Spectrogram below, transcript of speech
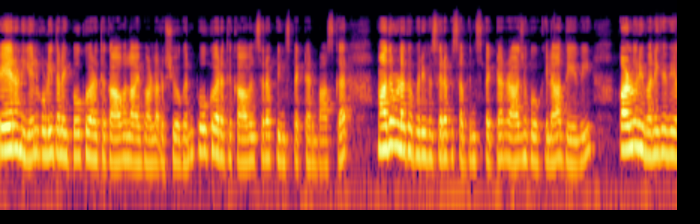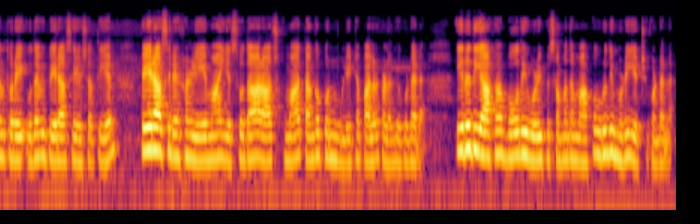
பேரணியில் குளித்தலை போக்குவரத்து காவல் ஆய்வாளர் அசோகன் போக்குவரத்து காவல் சிறப்பு இன்ஸ்பெக்டர் பாஸ்கர் மது உலக பிரிவு சிறப்பு சப் இன்ஸ்பெக்டர் ராஜகோகிலா தேவி கல்லூரி வணிகவியல் துறை உதவி பேராசிரியர் சத்யன் பேராசிரியர்கள் ஏமா யசோதா ராஜ்குமார் தங்கப்பொன் உள்ளிட்ட பலர் கலந்து கொண்டனர். இறுதியாக போதை ஒழிப்பு சம்பந்தமாக உறுதிமொழி ஏற்றுக்கொண்டனர்.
